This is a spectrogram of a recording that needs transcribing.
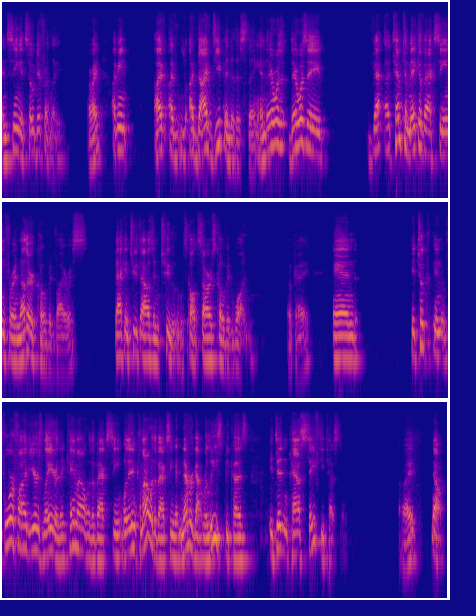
and seeing it so differently all right i mean i've i've, I've dived deep into this thing and there was there was a va- attempt to make a vaccine for another covid virus back in 2002 it was called sars-cov-1 okay and it took in four or five years later, they came out with a vaccine. Well, they didn't come out with a vaccine. It never got released because it didn't pass safety testing. All right. Now,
